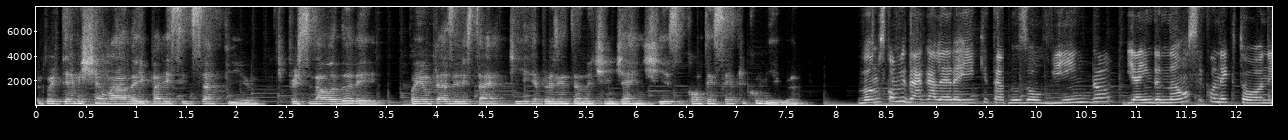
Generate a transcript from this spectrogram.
e por ter me chamado aí para esse desafio, que por sinal adorei. Foi um prazer estar aqui representando o time de RX e contem sempre comigo. Vamos convidar a galera aí que está nos ouvindo e ainda não se conectou no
